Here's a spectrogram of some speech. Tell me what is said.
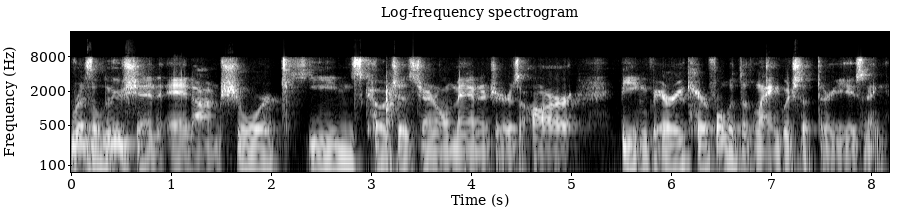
resolution, and I'm sure teams, coaches, general managers are being very careful with the language that they're using.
